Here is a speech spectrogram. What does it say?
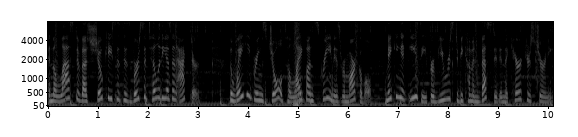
and The Last of Us showcases his versatility as an actor. The way he brings Joel to life on screen is remarkable, making it easy for viewers to become invested in the character's journey.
